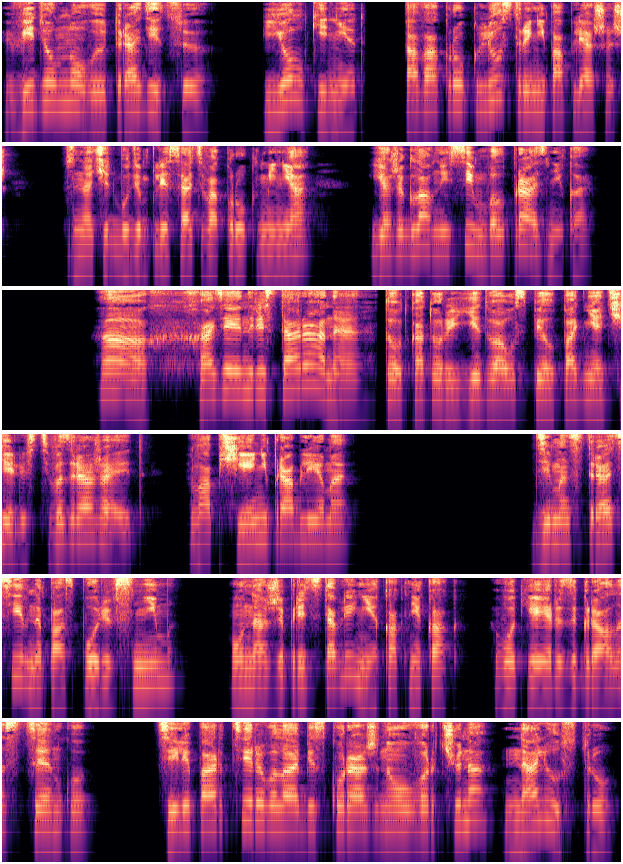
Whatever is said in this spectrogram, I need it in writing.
введем новую традицию. Ёлки нет, а вокруг люстры не попляшешь. Значит, будем плясать вокруг меня? Я же главный символ праздника». «Ах, хозяин ресторана, тот, который едва успел поднять челюсть, возражает. Вообще не проблема». Демонстративно поспорив с ним, у нас же представление как-никак, вот я и разыграла сценку. Телепортировала обескураженного ворчуна на люстру.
